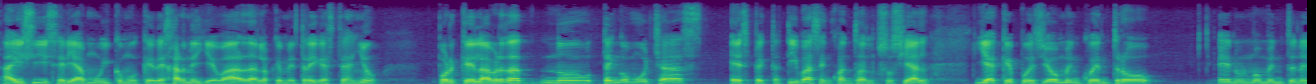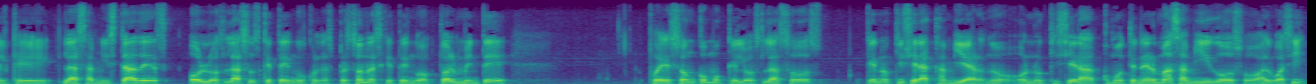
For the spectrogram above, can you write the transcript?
Ahí sí sería muy como que dejarme llevar a lo que me traiga este año porque la verdad no tengo muchas expectativas en cuanto a lo social, ya que pues yo me encuentro en un momento en el que las amistades o los lazos que tengo con las personas que tengo actualmente pues son como que los lazos que no quisiera cambiar, ¿no? O no quisiera como tener más amigos o algo así.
